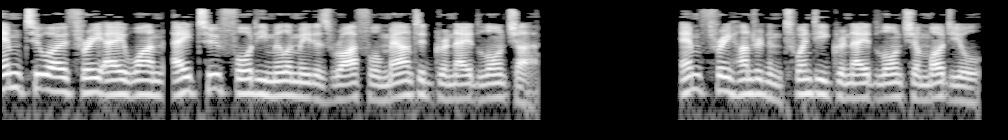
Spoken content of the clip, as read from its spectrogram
M203A1 A240 mm rifle mounted grenade launcher. M320 grenade launcher module.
